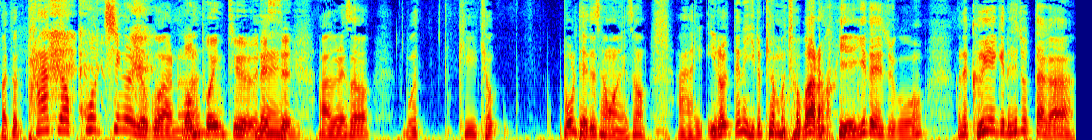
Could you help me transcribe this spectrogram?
어떤 타격 코칭을 요구하는 원 포인트 네. 레슨. 아 그래서 뭐 그 격, 볼 데드 상황에서 아 이럴 때는 이렇게 한번 쳐봐라고 얘기도 해주고 근데 그 얘기를 해줬다가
